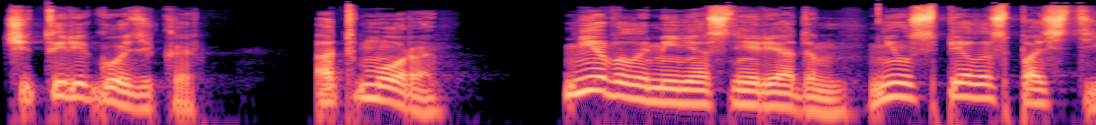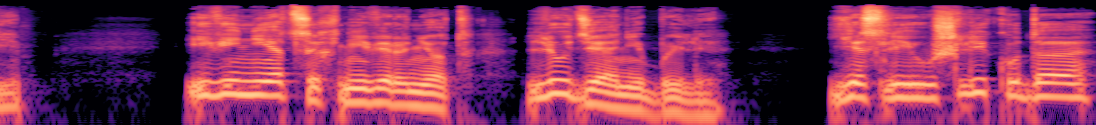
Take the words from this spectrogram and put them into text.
Четыре годика. От мора. Не было меня с ней рядом, не успела спасти. И венец их не вернет, люди они были. Если и ушли куда,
